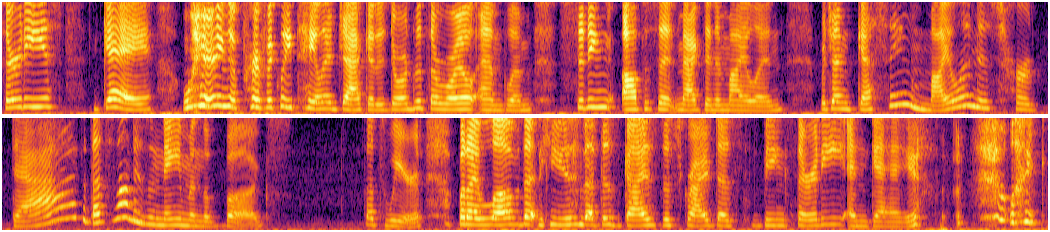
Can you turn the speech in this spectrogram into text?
30s, gay, wearing a perfectly tailored jacket adorned with the royal emblem, sitting opposite Magdan and Mylan. Which I'm guessing Mylan is her dad? That's not his name in the books. That's weird. But I love that he that this guy is described as being 30 and gay. like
